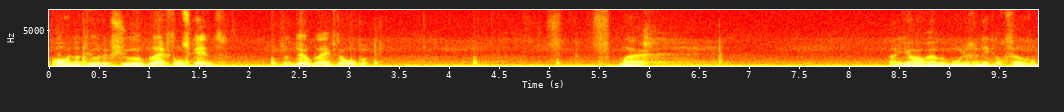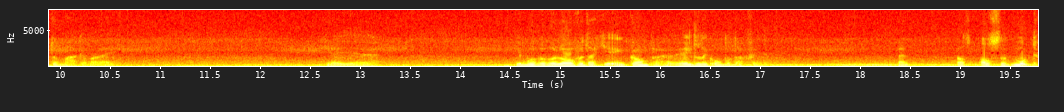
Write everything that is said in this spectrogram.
Oh, natuurlijk, Sjoerd blijft ons kind. De deur blijft open. Maar aan jou hebben moeder en ik nog veel goed te maken, Marij. Jij, eh, je moet me beloven dat je in kampen redelijk onderdak vindt. En als, als dat moet,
